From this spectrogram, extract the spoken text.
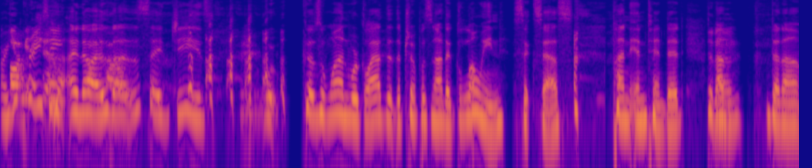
Are Oh, you I'm crazy? I know. I was Oh. about to um, say, geez. Because one, we're glad that the trip was not a glowing success, pun intended. Um, Dun-dun. Da-da.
